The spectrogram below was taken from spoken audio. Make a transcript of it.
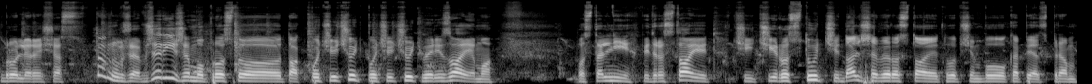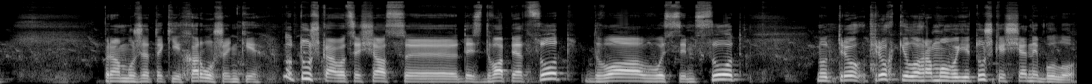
Бройлери зараз, та ну вже, вже ріжемо, просто так по чуть-чуть, по чуть-чуть вирізаємо. Остальні підростають, чи, чи ростуть, чи далі виростають. В общем, бо капець, прям, прям уже такі хорошенькі. Ну, тушка, оце зараз е, десь 2500, 2800. Ну, 3, 3 кілограмової тушки ще не було.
